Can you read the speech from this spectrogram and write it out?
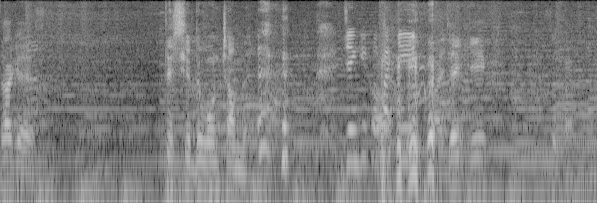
Tak jest. też się dołączamy. Dzięki chłopaki. Dzięki. Super.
